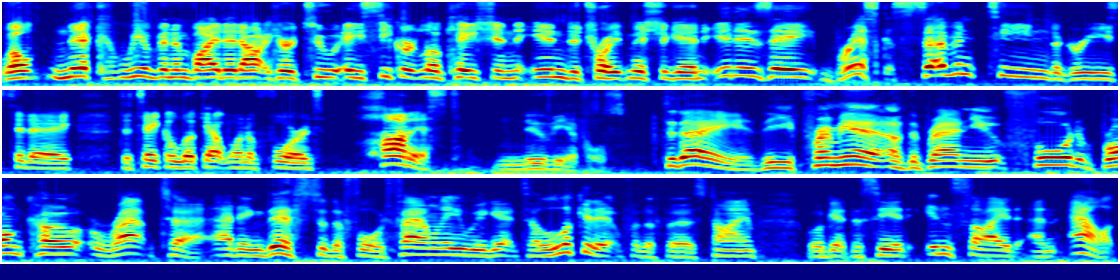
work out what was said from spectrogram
Well, Nick, we have been invited out here to a secret location in Detroit, Michigan. It is a brisk 17 degrees today to take a look at one of Ford's hottest new vehicles. Today, the premiere of the brand new Ford Bronco Raptor. Adding this to the Ford family, we get to look at it for the first time. We'll get to see it inside and out,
